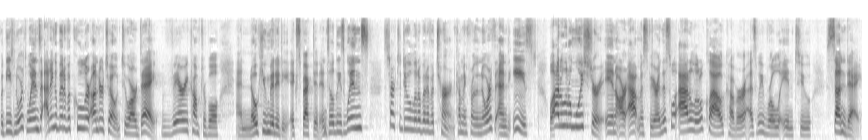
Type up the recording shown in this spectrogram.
But these north winds adding a bit of a cooler undertone to our day. Very comfortable and no humidity expected until these winds start to do a little bit of a turn. Coming from the north and east, we'll add a little moisture in our atmosphere, and this will add a little cloud cover as we roll into Sunday.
